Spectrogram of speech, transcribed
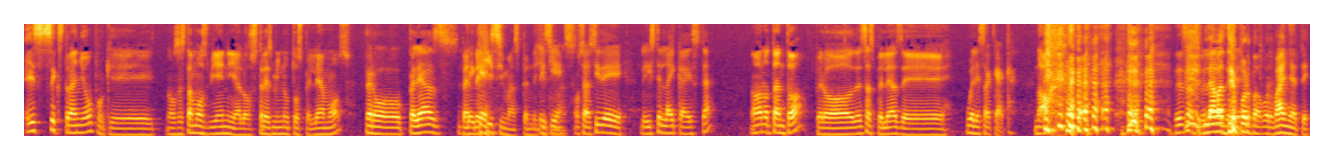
es extraño porque nos estamos bien y a los tres minutos peleamos. Pero peleas de qué? Pendejísimas, ¿De qué? pendejísimas. O sea, así de, ¿le diste like a esta? No, no tanto, pero de esas peleas de... Hueles a caca. No. de esas peleas Lávate, de- por favor, bañate.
